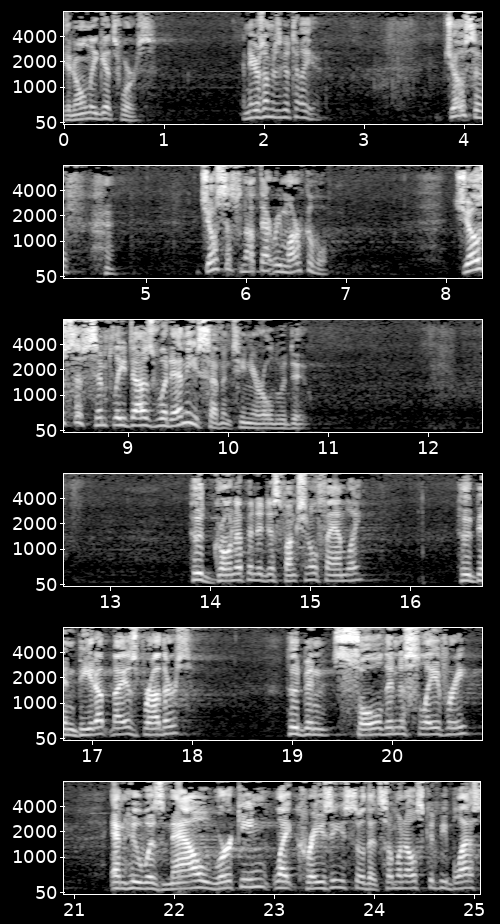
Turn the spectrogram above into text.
it only gets worse. And here's what I'm just going to tell you Joseph Joseph's not that remarkable. Joseph simply does what any 17 year old would do who'd grown up in a dysfunctional family, who'd been beat up by his brothers, who'd been sold into slavery, and who was now working like crazy so that someone else could be blessed.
